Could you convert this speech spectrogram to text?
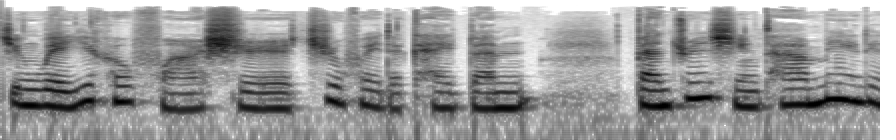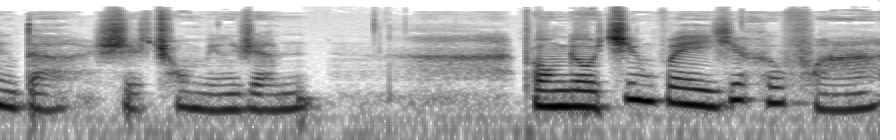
敬畏耶和华是智慧的开端。”凡遵行他命令的是聪明人。朋友敬畏耶和华，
